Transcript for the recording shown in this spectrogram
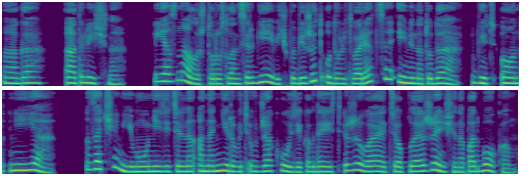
Ага, отлично. Я знала, что Руслан Сергеевич побежит удовлетворяться именно туда, ведь он не я. Зачем ему унизительно анонировать в джакузи, когда есть живая теплая женщина под боком?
